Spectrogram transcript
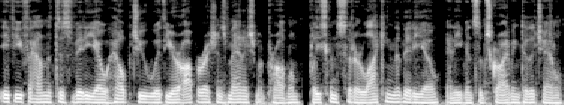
If you found that this video helped you with your operations management problem, please consider liking the video and even subscribing to the channel.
